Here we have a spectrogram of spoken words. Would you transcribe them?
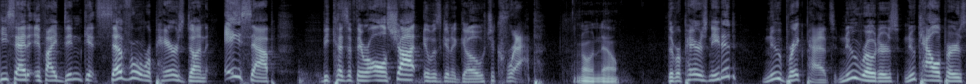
he said if I didn't get several repairs done ASAP, because if they were all shot, it was going to go to crap. Oh no. The repairs needed new brake pads, new rotors, new calipers,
